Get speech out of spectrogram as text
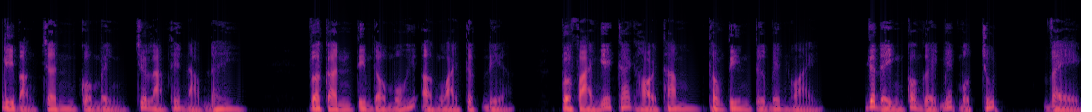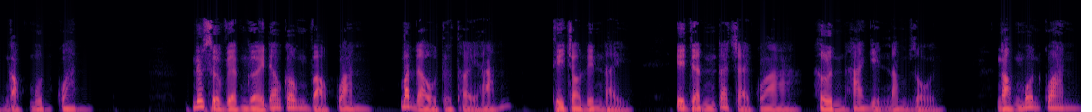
Đi bằng chân của mình chứ làm thế nào đây? Vừa cần tìm đầu mối ở ngoài thực địa, vừa phải nghĩ cách hỏi thăm thông tin từ bên ngoài. Nhất định có người biết một chút về Ngọc Môn Quan. Nếu sự việc người đeo công vào quan bắt đầu từ thời Hán, thì cho đến nay, y nhân đã trải qua hơn 2.000 năm rồi. Ngọc Môn Quan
